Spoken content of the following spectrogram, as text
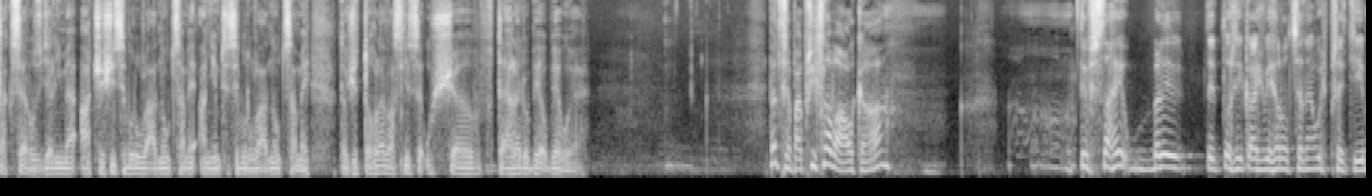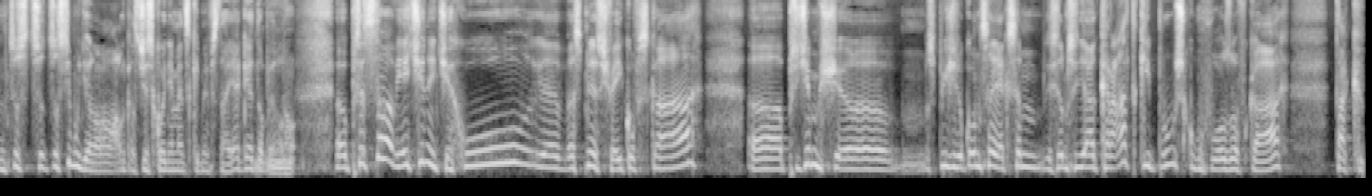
tak se rozdělíme a Češi si budou vládnout sami a Němci si budou vládnout sami. Takže tohle vlastně se už eh, v téhle době objevuje. Petře, pak přišla válka, ty vztahy byly, ty to říkáš, vyhrocené už předtím. Co, co, co s tím udělala válka s česko-německými vztahy? Jaké to bylo? No. Eh, představa většiny Čechů je vesměs švejkovská, eh, přičemž eh, spíš dokonce, jak jsem, když jsem si dělal krátký průzkum v uvozovkách, tak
